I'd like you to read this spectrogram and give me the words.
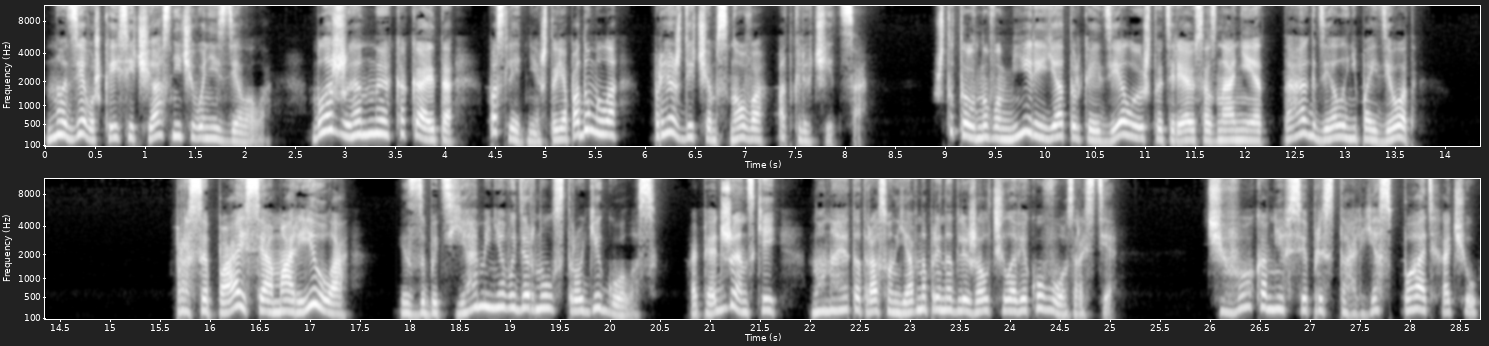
Но девушка и сейчас ничего не сделала. Блаженная какая-то. Последнее, что я подумала, прежде чем снова отключиться. Что-то в новом мире я только и делаю, что теряю сознание. Так дело не пойдет. «Просыпайся, Марилла!» Из забытья меня выдернул строгий голос. Опять женский — но на этот раз он явно принадлежал человеку в возрасте. «Чего ко мне все пристали? Я спать хочу.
